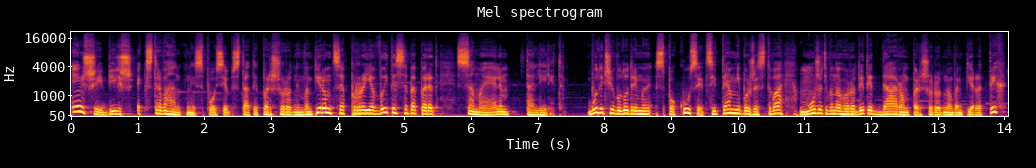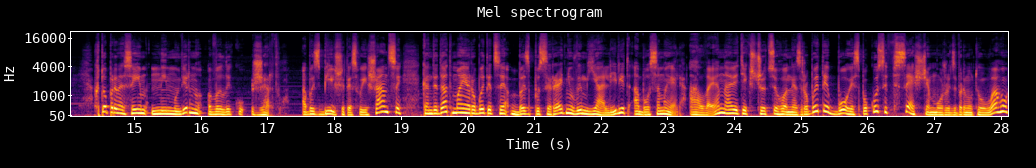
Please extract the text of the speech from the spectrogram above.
Інший більш екстравагантний спосіб стати першородним вампіром це проявити себе перед Самаелем та Ліліт. Будучи володарями спокуси, ці темні божества можуть винагородити даром першородного вампіра тих, хто принесе їм неймовірно велику жертву. Аби збільшити свої шанси, кандидат має робити це безпосередньо в ім'я Ліліт або Самееля. Але навіть якщо цього не зробити, боги спокуси все ще можуть звернути увагу,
